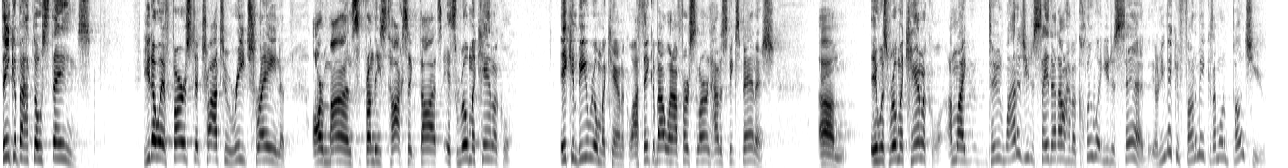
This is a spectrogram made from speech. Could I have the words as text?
Think about those things. You know, at first, to try to retrain our minds from these toxic thoughts, it's real mechanical. It can be real mechanical. I think about when I first learned how to speak Spanish. Um, it was real mechanical. I'm like, dude, why did you just say that? I don't have a clue what you just said. Are you making fun of me? Because I'm going to punch you.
